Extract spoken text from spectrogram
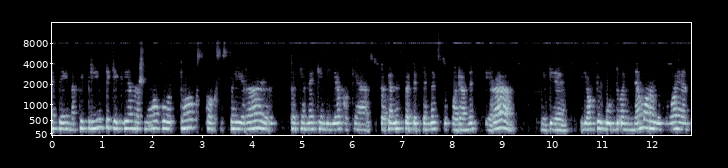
ateina, kaip priimti kiekvieną žmogų toks, koks jisai yra ir tokiame kelyje, kokia, su tokiamis patirtimis, su kuriomis yra. Taigi, jokių būdų nemoralizuojant,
